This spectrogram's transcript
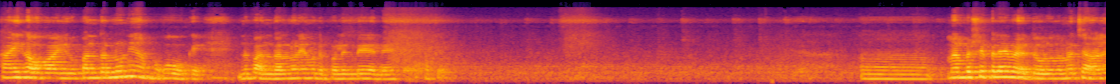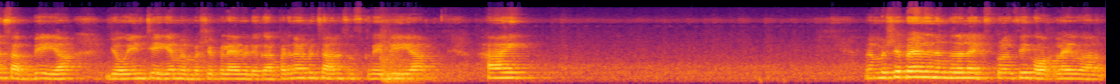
ഹായ് ഹൗ ആർ യു പന്ത്രണ്ട് മണിയാകുമ്പോൾ ഓ ഓക്കെ ഇന്ന് പന്ത്രണ്ട് മണിയാകുമ്പോൾ റിപ്പബ്ലിക് ഡേ അല്ലേ? ഓക്കെ മെമ്പർഷിപ്പ് ലൈവ് എടുത്തോളൂ. നമ്മുടെ ചാനൽ സബ് ചെയ്യുക ജോയിൻ ചെയ്യുക മെമ്പർഷിപ്പ് ലൈവ് എടുക്കുക. അപ്പോഴത്തെ നമ്മുടെ ചാനൽ സബ്സ്ക്രൈബ് ചെയ്യുക ഹായ് മെമ്പർഷിപ്പ് ലൈവ് നിങ്ങൾക്ക് നല്ല എക്സ്ക്ലൂസീവ് ഹോട്ട് ലൈവ് കാണും.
